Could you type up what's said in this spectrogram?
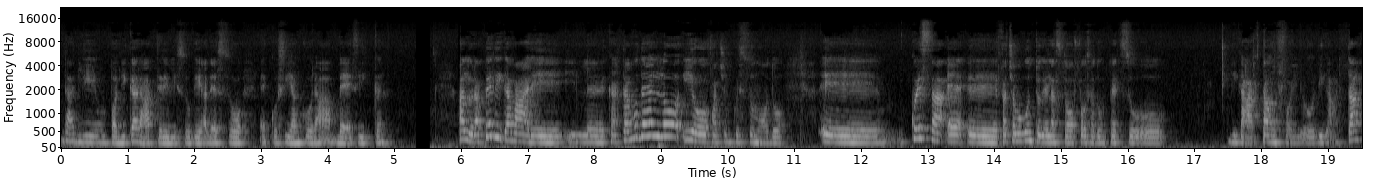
dargli un po' di carattere visto che adesso è così ancora basic. allora per ricavare il cartamodello io faccio in questo modo eh, questa è eh, facciamo conto che la stoffa ho usato un pezzo di carta, un foglio di carta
